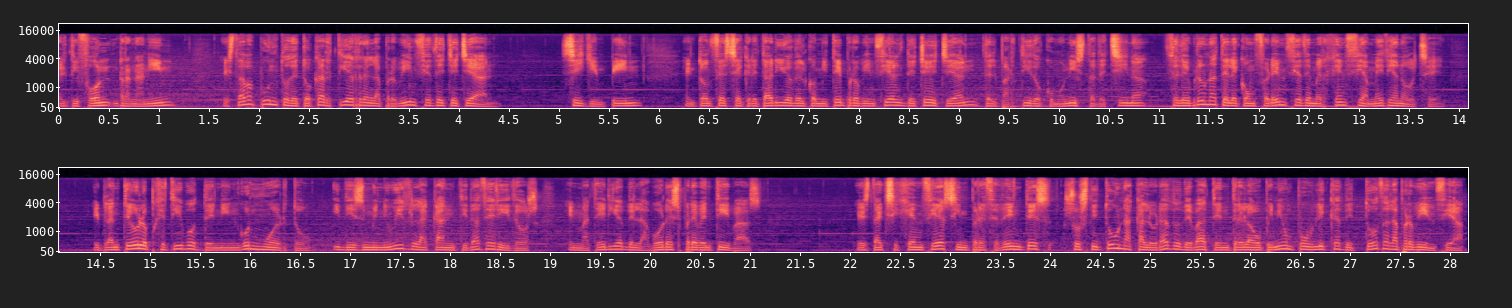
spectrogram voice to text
el tifón Rananim estaba a punto de tocar tierra en la provincia de Zhejiang. Xi Jinping entonces secretario del Comité Provincial de Zhejiang del Partido Comunista de China, celebró una teleconferencia de emergencia a medianoche y planteó el objetivo de ningún muerto y disminuir la cantidad de heridos en materia de labores preventivas. Esta exigencia sin precedentes suscitó un acalorado debate entre la opinión pública de toda la provincia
